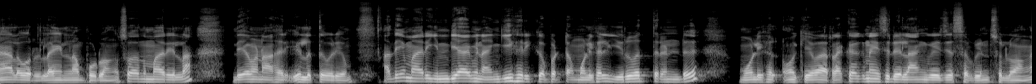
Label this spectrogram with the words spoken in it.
மேலே ஒரு லைன்லாம் போடுவாங்க. ஸோ அந்த மாதிரிலாம் தேவநாகரி எழுத்து வடிவம். அதே மாதிரி இந்தியாவின் அங்கீகரிக்கப்பட்ட மொழிகள் இருபத்தி ரெண்டு மொழிகள். ஓகேவா ரெக்கக்னைஸ்டு லாங்குவேஜஸ் அப்படின்னு சொல்லுவாங்க.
